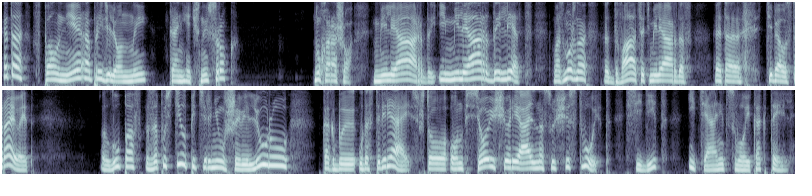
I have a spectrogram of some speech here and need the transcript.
Это вполне определенный конечный срок. Ну хорошо, миллиарды и миллиарды лет, возможно, 20 миллиардов. Это тебя устраивает? Лупов запустил пятерню в шевелюру, как бы удостоверяясь, что он все еще реально существует, сидит и тянет свой коктейль.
